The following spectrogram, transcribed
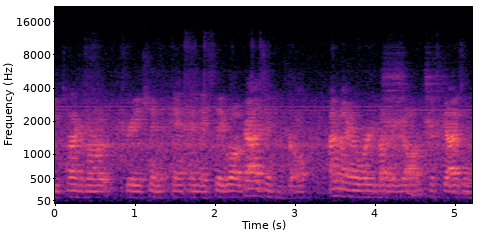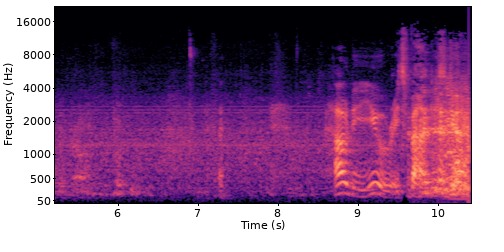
you talk about creation and, and they say, well, God's in control. I'm not gonna worry about it at all, because God's in control. How do you respond to students?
